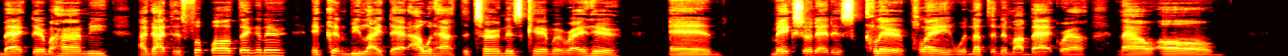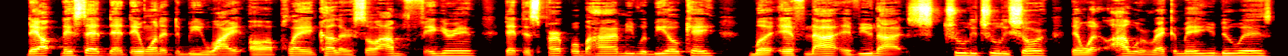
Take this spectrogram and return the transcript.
back there behind me, I got this football thing in there. It couldn't be like that. I would have to turn this camera right here and make sure that it's clear, plain, with nothing in my background. Now, um, they they said that they wanted to be white or plain color. So I'm figuring that this purple behind me would be okay. But if not, if you're not truly truly sure, then what I would recommend you do is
